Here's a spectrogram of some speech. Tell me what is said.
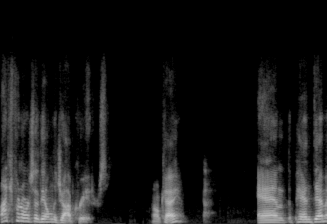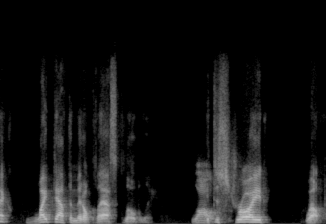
Entrepreneurs are the only job creators. Okay. And the pandemic wiped out the middle class globally. Wow. It destroyed wealth.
